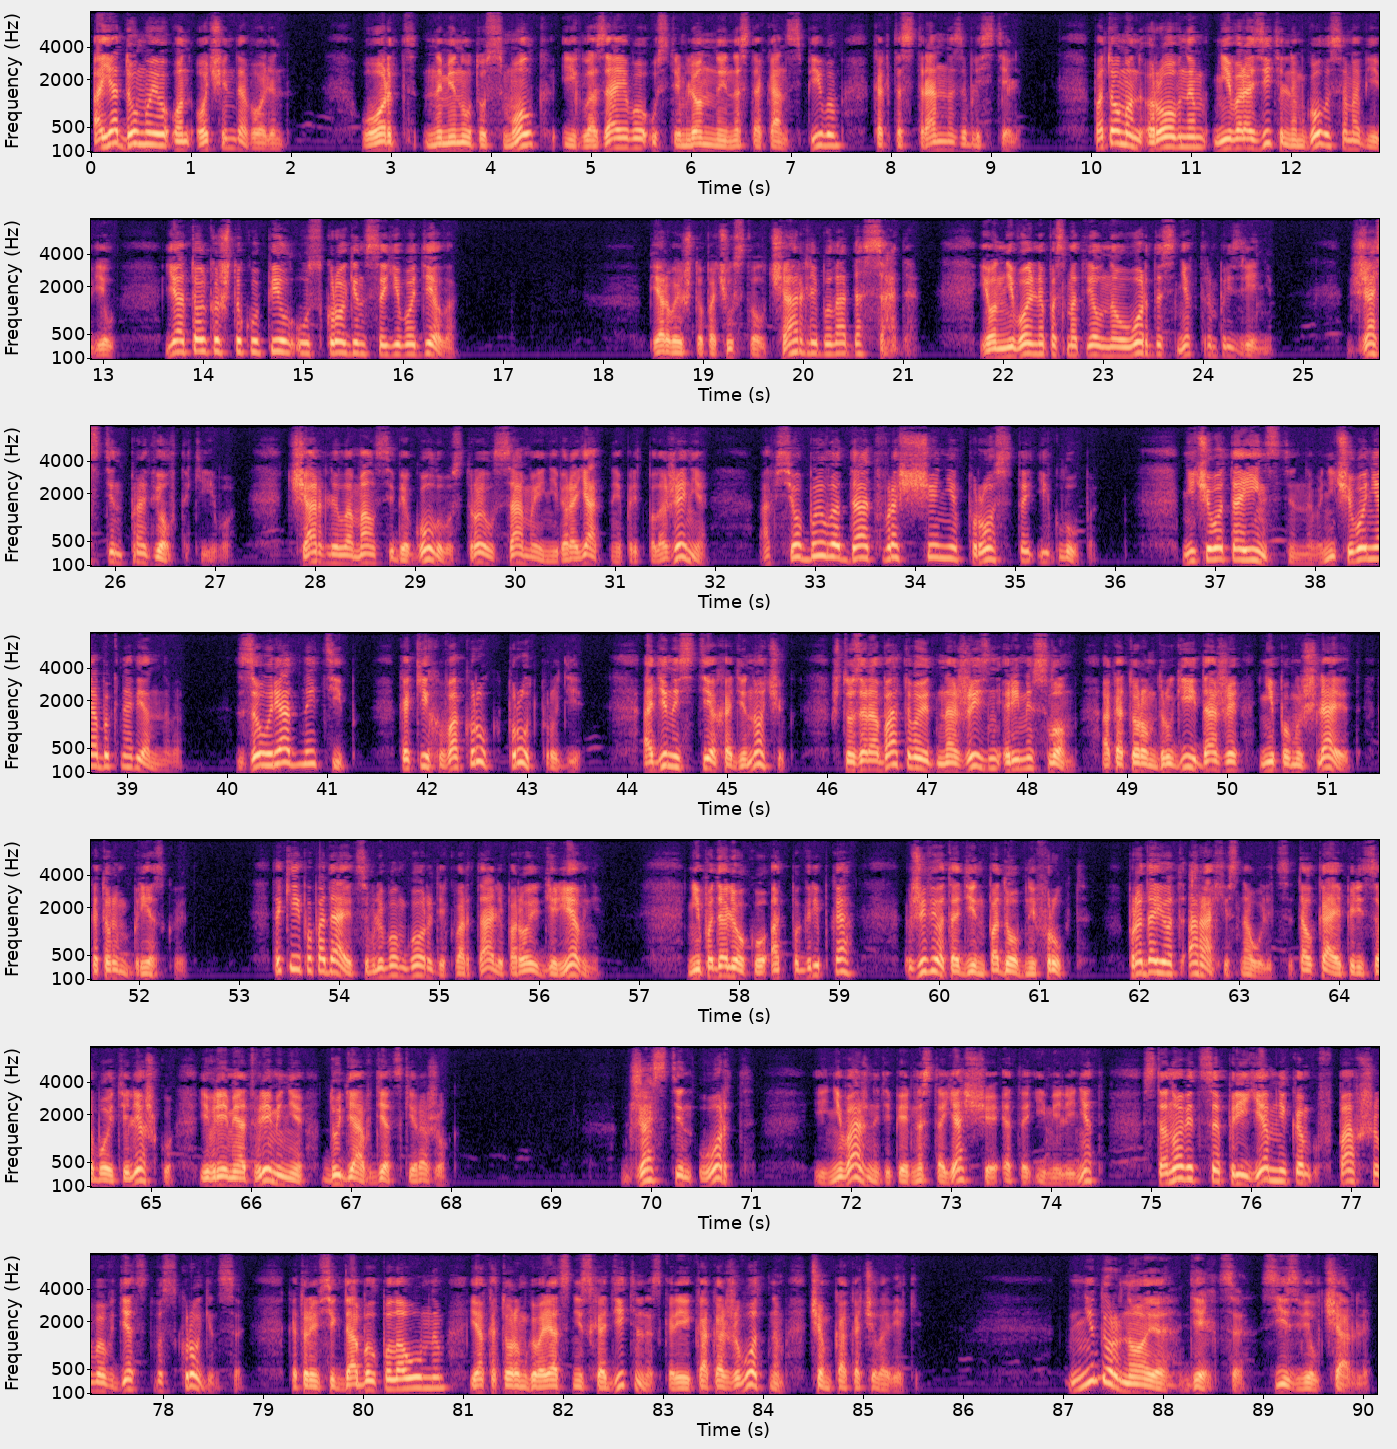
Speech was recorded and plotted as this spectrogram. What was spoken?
«А я думаю, он очень доволен». Уорд на минуту смолк, и глаза его, устремленные на стакан с пивом, как-то странно заблестели. Потом он ровным, невыразительным голосом объявил, «Я только что купил у Скрогинса его дело». Первое, что почувствовал Чарли, была досада, и он невольно посмотрел на Уорда с некоторым презрением. Джастин провел-таки его. Чарли ломал себе голову, строил самые невероятные предположения, а все было до отвращения просто и глупо. Ничего таинственного, ничего необыкновенного. Заурядный тип, каких вокруг пруд пруди. Один из тех одиночек, что зарабатывают на жизнь ремеслом, о котором другие даже не помышляют, которым брезгуют. Такие попадаются в любом городе, квартале, порой деревне. Неподалеку от погребка живет один подобный фрукт. Продает арахис на улице, толкая перед собой тележку и время от времени дудя в детский рожок. Джастин Уорд, и неважно теперь, настоящее это имя или нет, становится преемником впавшего в детство Скрогинса, который всегда был полоумным и о котором говорят снисходительно, скорее как о животном, чем как о человеке. «Не дурное дельце», — съязвил Чарли.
